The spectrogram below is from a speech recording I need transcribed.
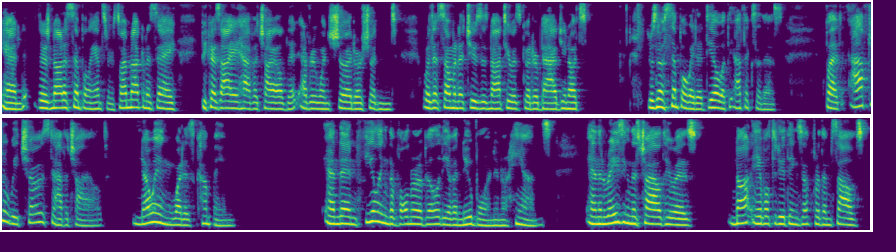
And there's not a simple answer. So I'm not going to say because I have a child that everyone should or shouldn't, or that someone that chooses not to is good or bad. You know, it's there's no simple way to deal with the ethics of this. But after we chose to have a child, knowing what is coming, and then feeling the vulnerability of a newborn in our hands, and then raising this child who is not able to do things for themselves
